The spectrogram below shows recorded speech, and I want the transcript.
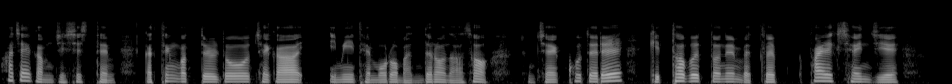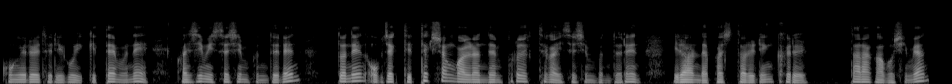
화재 감지 시스템 같은 것들도 제가 이미 데모로 만들어 놔서 전체 코드를 GitHub 또는 매틀 파일 익스체인지에 공유를 드리고 있기 때문에 관심 있으신 분들은 또는 오브젝트 디텍션 관련된 프로젝트가 있으신 분들은 이러한 레퍼지터리 링크를 따라가 보시면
